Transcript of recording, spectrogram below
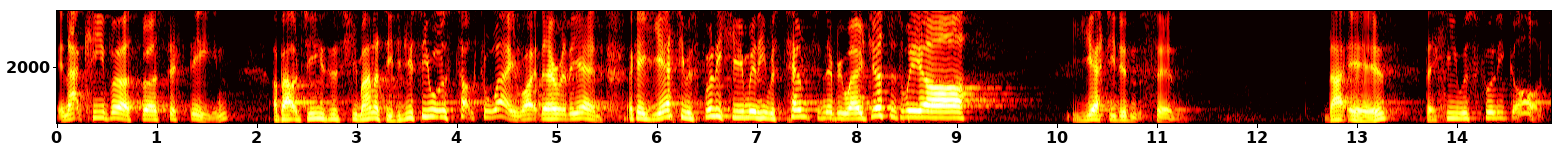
In that key verse, verse 15, about Jesus' humanity, did you see what was tucked away right there at the end? Okay, yes, he was fully human, he was tempted in every way, just as we are, yet he didn't sin. That is, that he was fully God.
